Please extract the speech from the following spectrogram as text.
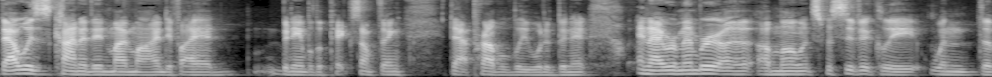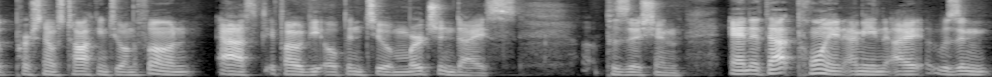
that was kind of in my mind. If I had been able to pick something, that probably would have been it. And I remember a, a moment specifically when the person I was talking to on the phone asked if I would be open to a merchandise position. And at that point, I mean, I was in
